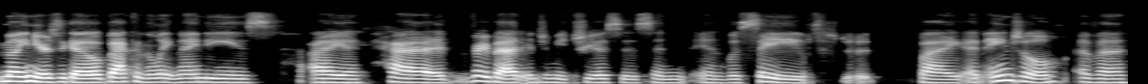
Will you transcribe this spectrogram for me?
a million years ago back in the late 90s i had very bad endometriosis and and was saved by an angel of a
